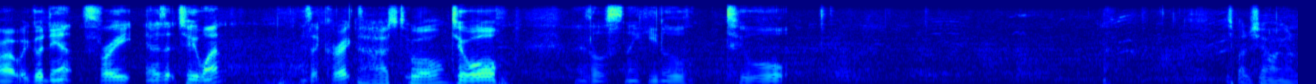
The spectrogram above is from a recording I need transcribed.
All right, we're good now. Three. Is it two one? Is that correct? Uh, it's two all. Two all. There's a little sneaky little two all. This one's showing on.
